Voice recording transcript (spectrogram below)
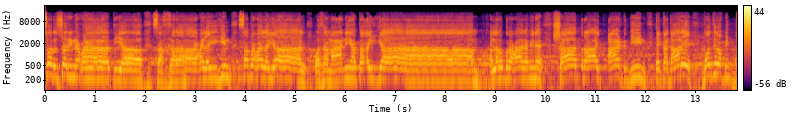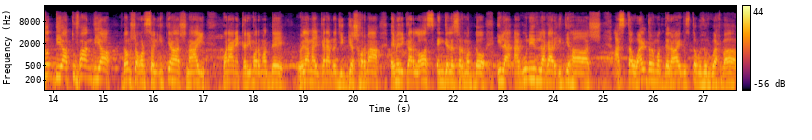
সরসরিন আতিয়া, সাখরাহা আলাইহিম সাবআ লায়াল ওয়া থামানিয়াতা আইয়াম আল্লাহ রাব্বুল আলামিন সাত রাত আট দিন একাদারে বজ্র বিদ্যুৎ দিয়া, তুফান দিয়া ধ্বংস করছেন। ইতিহাস নাই। কোরআনে করিমর মধ্যে ওলামাই কারামরে জিজ্ঞেস শর্মা আমেরিকার লস এঞ্জেলসের মধ্যে ইলা আগুনির লাগার ইতিহাস আস্তা ওয়ার্ল্ডের মধ্যে রায় দুস্থ বুজুর্গ আহবাব।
